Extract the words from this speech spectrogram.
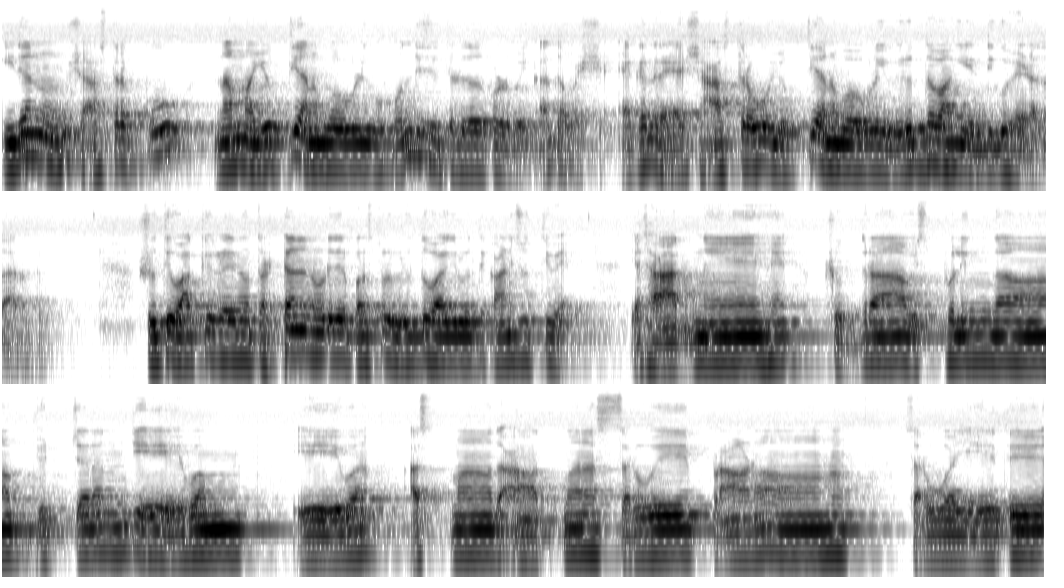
ಇದನ್ನು ಶಾಸ್ತ್ರಕ್ಕೂ ನಮ್ಮ ಯುಕ್ತಿ ಅನುಭವಗಳಿಗೂ ಹೊಂದಿಸಿ ತಿಳಿದುಕೊಳ್ಳಬೇಕಾದ ಅವಶ್ಯ. ಯಾಕೆಂದರೆ ಶಾಸ್ತ್ರವು ಯುಕ್ತಿ ಅನುಭವಗಳಿಗೆ ವಿರುದ್ಧವಾಗಿ ಎಂದಿಗೂ ಹೇಳಲಾರದು. ಶ್ರುತಿ ವಾಕ್ಯಗಳೇನೋ ತಟ್ಟನೆ ನೋಡಿದರೆ ಪರಸ್ಪರ ವಿರುದ್ಧವಾಗಿರುವಂತೆ ಕಾಣಿಸುತ್ತಿವೆ. ಯಥಾಗ್ನೇ ಕ್ಷುದ್ರ ವಿಸ್ಫುಲಿಂಗಾಭ್ಯುಚ್ಚರಂತ್ಯೇವಂ ಏವ ಅಸ್ಮಾದಾತ್ಮನಃ ಸರ್ವೇ ಪ್ರಾಣ ಸರ್ವ ಏತೆ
